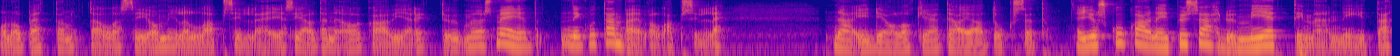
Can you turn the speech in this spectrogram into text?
on opettanut tällaisia omille lapsilleen ja sieltä ne alkaa vierittyä myös meidän niin kuin tämän päivän lapsille nämä ideologiat ja ajatukset. Ja jos kukaan ei pysähdy miettimään niitä,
